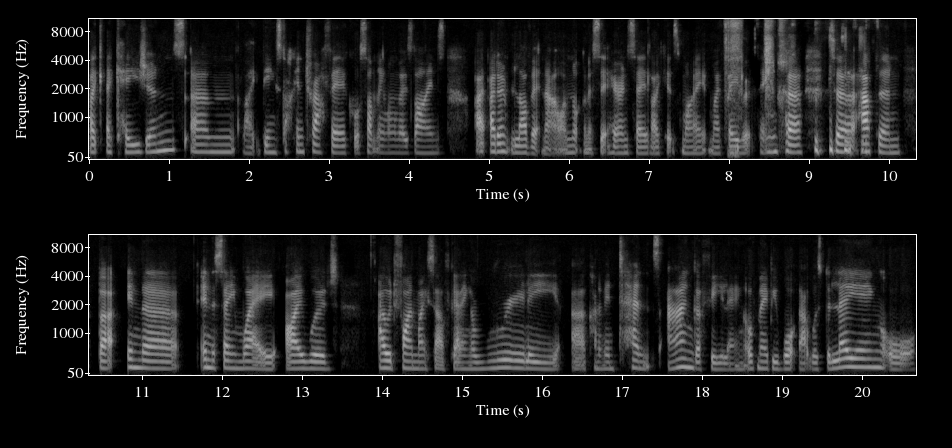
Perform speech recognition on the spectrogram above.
like occasions, um, like being stuck in traffic or something along those lines. I, I don't love it now. I'm not going to sit here and say like it's my my favorite thing to to happen. But in the in the same way, I would I would find myself getting a really uh, kind of intense anger feeling of maybe what that was delaying or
